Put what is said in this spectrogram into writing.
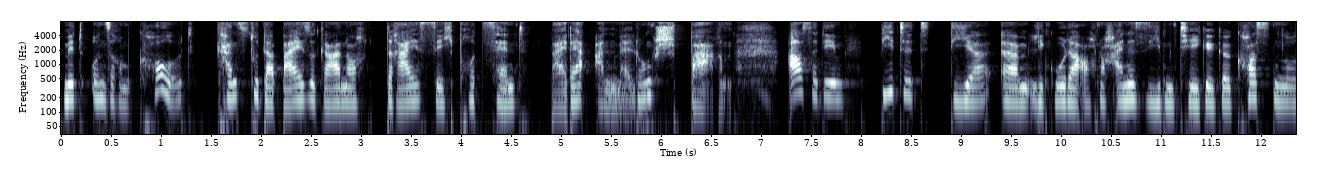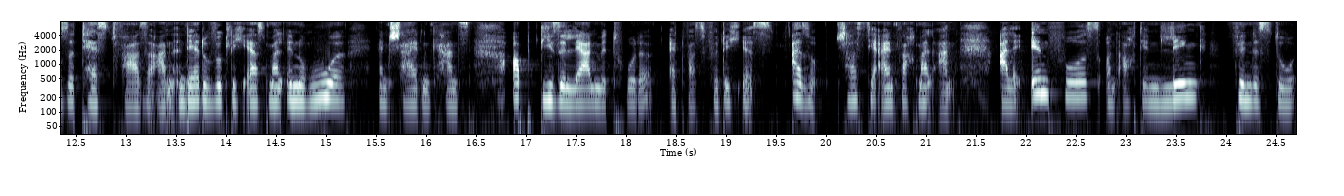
Mit unserem Code kannst du dabei sogar noch 30 Prozent bei der Anmeldung sparen. Außerdem bietet dir ähm, Legoda auch noch eine siebentägige kostenlose Testphase an, in der du wirklich erstmal in Ruhe entscheiden kannst, ob diese Lernmethode etwas für dich ist. Also schaust dir einfach mal an. Alle Infos und auch den Link findest du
